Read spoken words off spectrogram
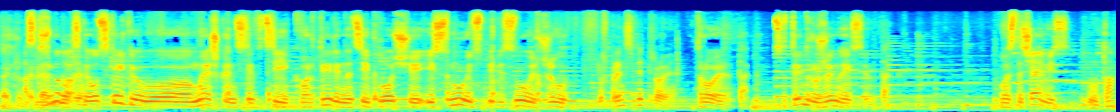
Так, що А така скажи, будь дуже- ласка, от скільки о, мешканців в цій квартирі, на цій площі існують, співіснують, живуть? В принципі, троє. Троє. Так. Це ти, дружина і син. Так. Вистачає місця? Ну так.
